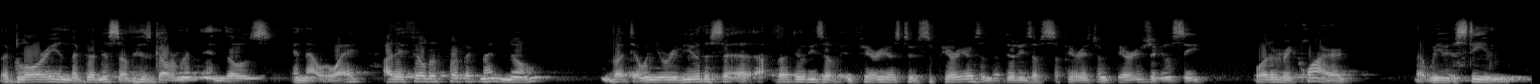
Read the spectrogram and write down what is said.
the glory and the goodness of his government in those in that way. Are they filled with perfect men? No. But when you review the, uh, the duties of inferiors to superiors and the duties of superiors to inferiors, you're going to see what is required that we esteem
